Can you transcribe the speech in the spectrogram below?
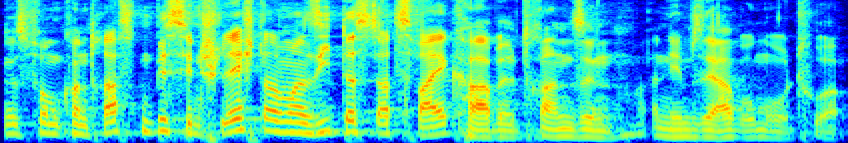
Ist vom Kontrast ein bisschen schlecht, aber man sieht, dass da zwei Kabel dran sind an dem Servomotor.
